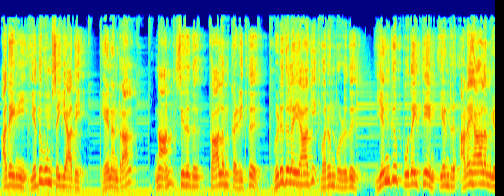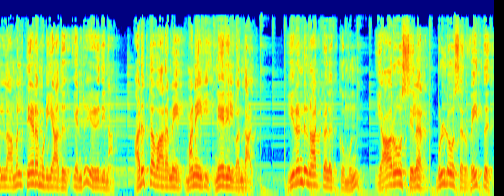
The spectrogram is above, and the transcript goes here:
அதை நீ எதுவும் செய்யாதே. ஏனென்றால் நான் சிறிது காலம் கழித்து விடுதலையாகி வரும்பொழுது எங்கு புதைத்தேன் என்று அடையாளம் இல்லாமல் தேட முடியாது என்று எழுதினான். அடுத்த வாரமே மனைவி நேரில் வந்தாள். இரண்டு நாட்களுக்கு முன் யாரோ சிலர் புல்டோசர் வைத்து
